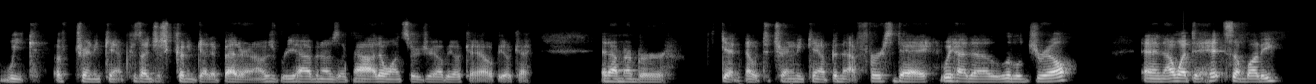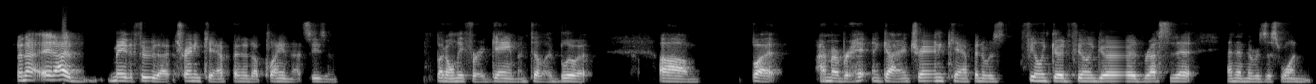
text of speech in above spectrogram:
week of training camp because I just couldn't get it better, and I was rehabbing. I was like, nah, I don't want surgery. I'll be okay. I'll be okay. And I remember getting out to training camp, and that first day we had a little drill, and I went to hit somebody, and I, and I made it through that training camp. Ended up playing that season, but only for a game until I blew it. Um, but I remember hitting a guy in training camp, and it was feeling good, feeling good, rested it, and then there was this one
